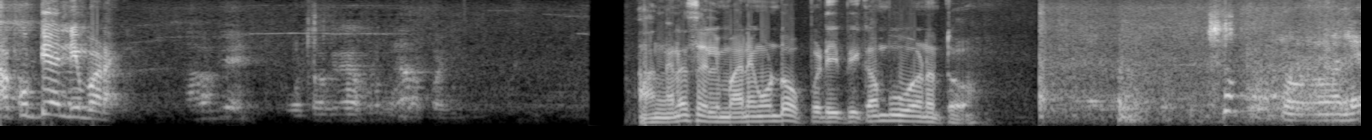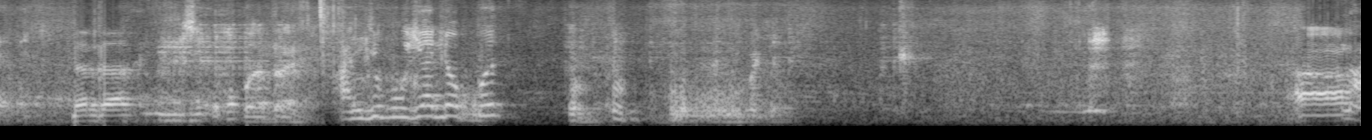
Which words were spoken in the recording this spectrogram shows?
ആ കുട്ടി? അന്യം പാടെ. അങ്ങനെ സൽമാനെ കൊണ്ട് ഒപ്പിടിപ്പിക്കാൻ പോവാണ് കേട്ടോ അഞ്ച്. പൂജ്യം ഒപ്പ്.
